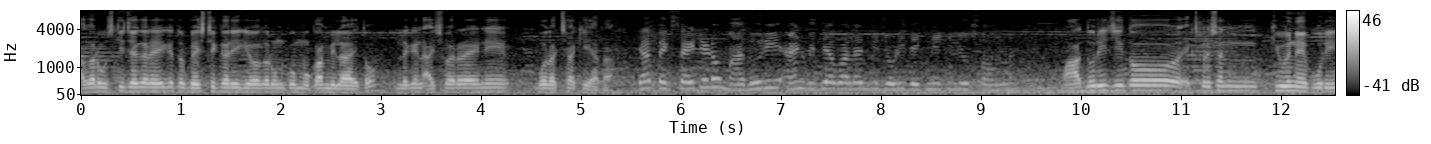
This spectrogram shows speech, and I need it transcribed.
अगर उसकी जगह रहेगी तो बेस्ट ही करेगी अगर उनको मौका मिला है तो। लेकिन ऐश्वर्या राय ने बहुत अच्छा किया था। क्या आप एक्साइटेड हो माधुरी एंड विद्या बालन की जोड़ी देखने के लिए उस सॉन्ग में? माधुरी जी तो एक्सप्रेशन क्यों नहीं पूरी?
